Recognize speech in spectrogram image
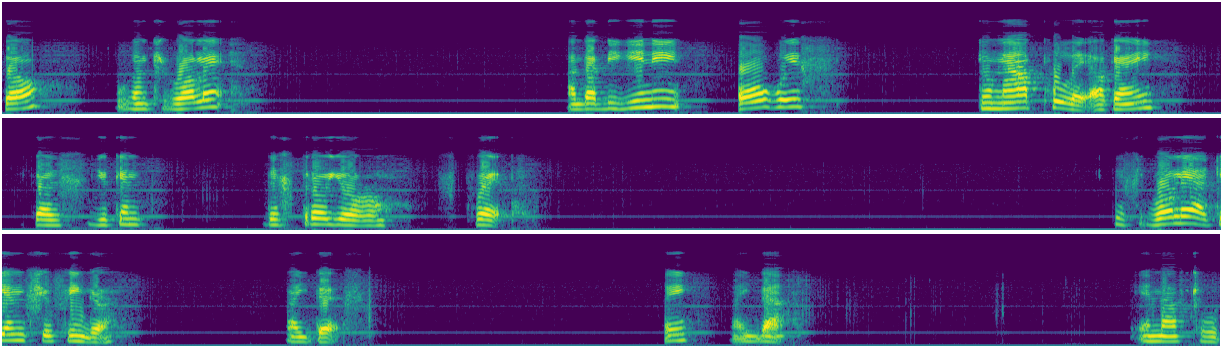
So, we're going to roll it. At the beginning, always do not pull it, okay? Because you can destroy your strip. Roll it against your finger. Like this. See? Like that. And after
